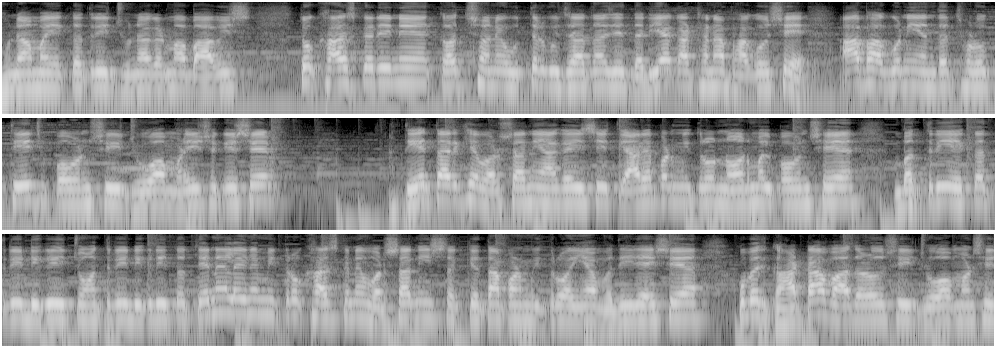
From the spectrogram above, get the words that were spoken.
હુનામાં એકત્રીસ, જુનાગઢમાં બાવીસ. તો ખાસ કરીને કચ્છ અને ઉત્તર ગુજરાતના જે દરિયાકાંઠાના ભાગો છે, આ ભાગોની અંદર થોડોક તેજ પવનશી જોવા મળી શકે છે. તેર તારીખે વરસાદની આગાહી છે. ત્યારે પણ મિત્રો નોર્મલ પવન છે. બત્રીસ, એકત્રીસ ડિગ્રી, ચોત્રીસ ડિગ્રી. તો તેને લઈને મિત્રો ખાસ કરીને વરસાદની શક્યતા પણ મિત્રો અહીંયા વધી જાય છે. ખૂબ જ ઘાટા વાદળો છે, જોવા મળશે.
